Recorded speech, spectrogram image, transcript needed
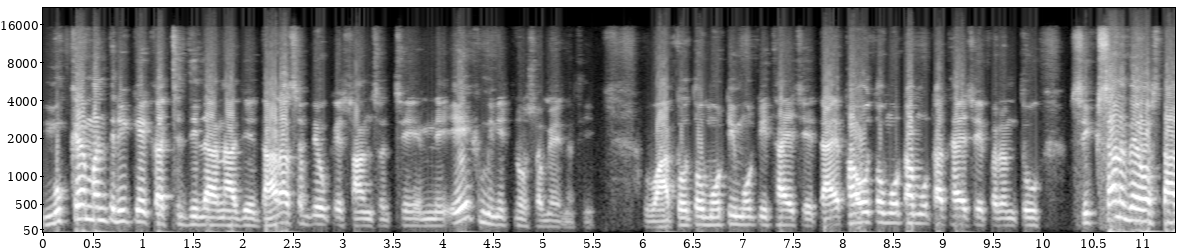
મુખ્યમંત્રી કે કચ્છ જિલ્લાના જે ધારાસભ્યો કે સાંસદ છે, એમને એક મિનિટનો સમય નથી. વાતો તો મોટી મોટી થાય છે, તાયફાઓ તો મોટા મોટા થાય છે, પરંતુ શિક્ષણ વ્યવસ્થા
